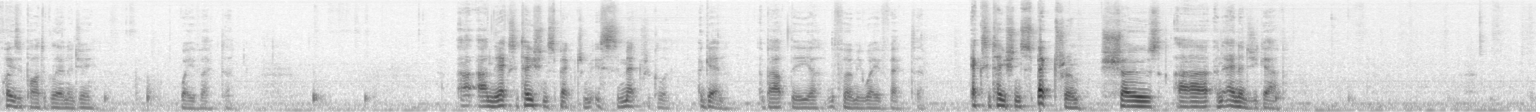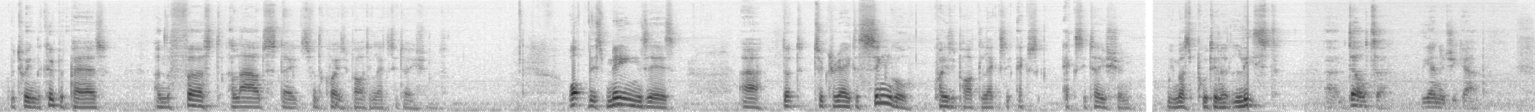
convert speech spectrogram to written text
Quasi-particle energy, wave vector. Uh, and the excitation spectrum is symmetrical, again, about the, uh, the Fermi wave vector. Excitation spectrum shows uh, an energy gap between the Cooper pairs and the first allowed states for the quasi-particle excitations. What this means is uh, that to create a single quasi-particle ex ex excitation, we must put in at least uh, delta, the energy gap.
